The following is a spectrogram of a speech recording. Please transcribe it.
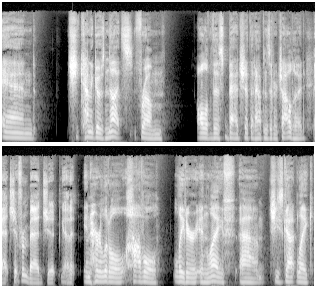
and she kind of goes nuts from all of this bad shit that happens in her childhood Bad shit from bad shit. Got it. in her little hovel later in life, um, she's got like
